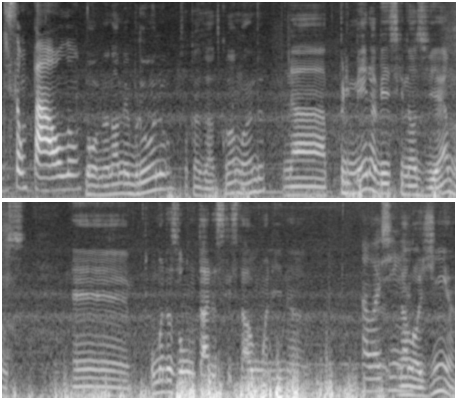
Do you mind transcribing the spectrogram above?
de São Paulo. Bom, meu nome é Bruno, sou casado com a Amanda. Na primeira vez que nós viemos, é, uma das voluntárias que estavam ali na, na lojinha. na lojinha,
